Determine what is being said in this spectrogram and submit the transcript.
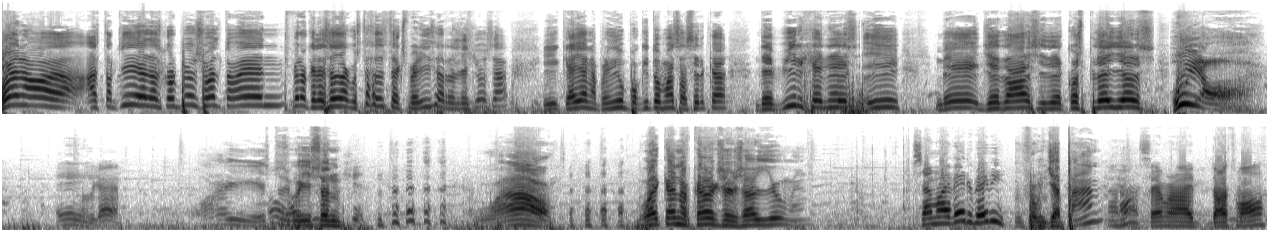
Bueno, hasta aquí el escorpión suelto en. Espero que les haya gustado esta experiencia religiosa y que hayan aprendido un poquito más acerca de vírgenes y de Jedi y de cosplayers. ¡Huya! Ay, estos güeyes son. Wow. What kind of characters are you, man? Samurai Vader, baby. From Japan? Uh-huh. Samurai Darth Maul.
